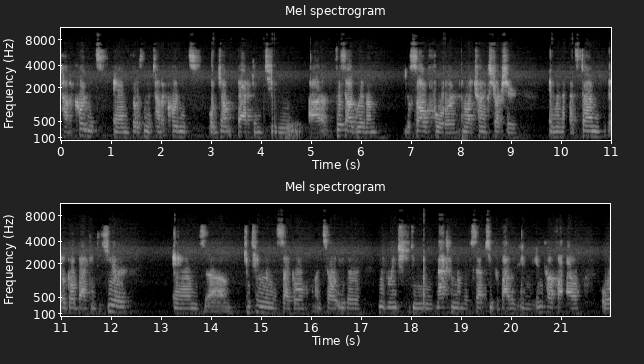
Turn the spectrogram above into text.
atomic coordinates, and those new atomic coordinates will jump back into uh, this algorithm. You'll solve for an electronic structure and when that's done, it'll go back into here and um, continuing the cycle until either we've reached the maximum number of steps you provided in the INCAR file or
